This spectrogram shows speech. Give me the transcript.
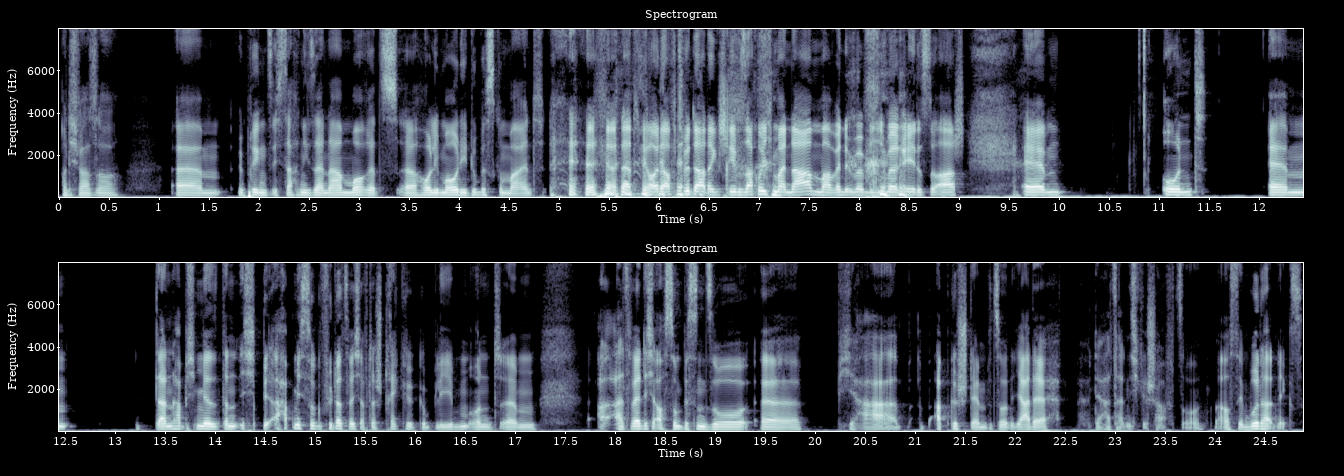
Und ich war so, ähm, übrigens, ich sage nie seinen Namen, Moritz, äh, Holy Modi, du bist gemeint. hat heute auf Twitter hat er geschrieben, sag ruhig meinen Namen mal, wenn du über mich immer redest, du Arsch. Ähm, und ähm, dann habe ich mir, dann, ich habe mich so gefühlt, als wäre ich auf der Strecke geblieben und ähm, als werde ich auch so ein bisschen so äh, ja, abgestempelt, so, ja, der, der hat es halt nicht geschafft, so. Aus dem wurde halt nichts.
